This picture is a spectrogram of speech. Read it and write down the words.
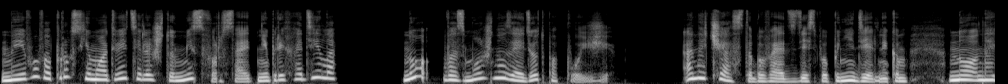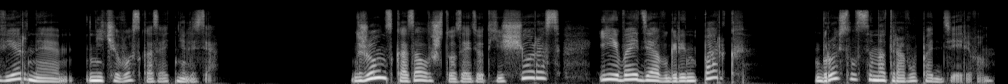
На его вопрос ему ответили, что мисс Форсайт не приходила, но, возможно, зайдет попозже. Она часто бывает здесь по понедельникам, но, наверное, ничего сказать нельзя. Джон сказал, что зайдет еще раз, и, войдя в Грин-парк, бросился на траву под деревом.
